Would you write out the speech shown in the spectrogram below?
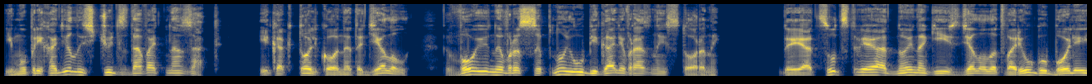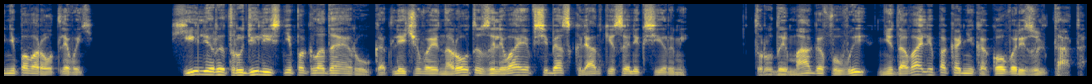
Ему приходилось чуть сдавать назад, и как только он это делал, воины в рассыпную убегали в разные стороны. Да и отсутствие одной ноги сделало тварюгу более неповоротливой. Хиллеры трудились, не покладая рук, отлечивая народ и заливая в себя склянки с эликсирами. Труды магов, увы, не давали пока никакого результата.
